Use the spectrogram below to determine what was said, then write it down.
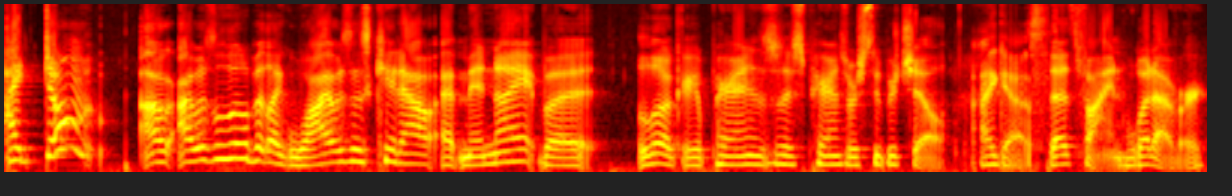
I don't. I, I was a little bit like, why was this kid out at midnight? But look, apparently his parents were super chill. I guess. That's fine, whatever.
